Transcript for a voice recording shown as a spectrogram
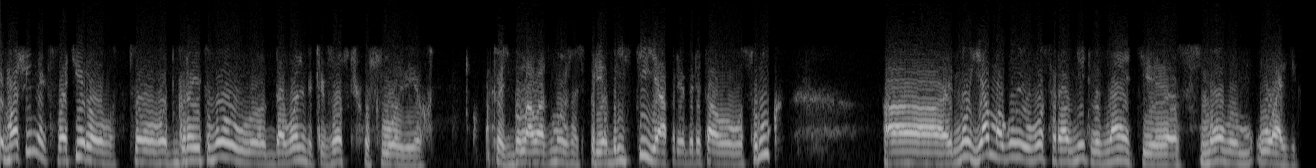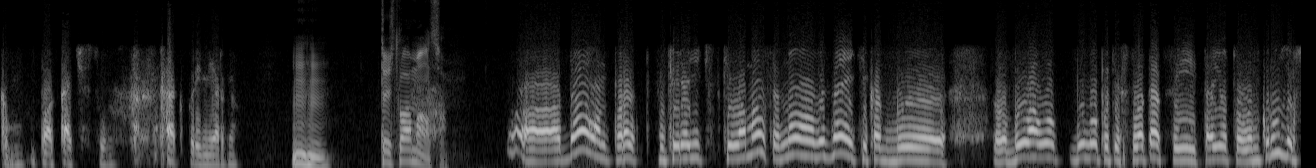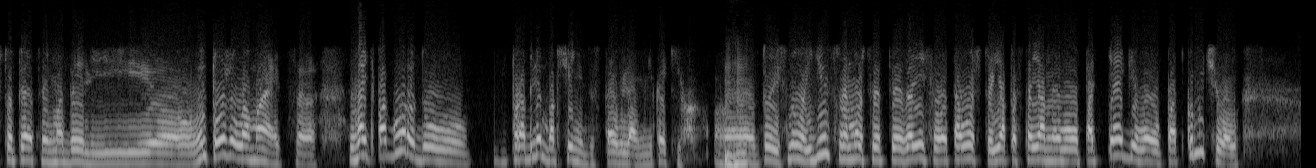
машина эксплуатировалась вот Great Wall довольно-таки в жестких условиях. То есть была возможность приобрести, я приобретал его с рук. А, ну, я могу его сравнить, вы знаете, с новым УАЗиком по качеству. так примерно. Угу. То есть ломался? А, да, он периодически ломался, но вы знаете, как бы Э, была, был опыт эксплуатации Toyota Land Cruiser 105 модели, и э, он тоже ломается. Знаете, по городу проблем вообще не доставлял никаких. Uh-huh. То есть, ну, единственное, может, это зависело от того, что я постоянно его подтягивал, подкручивал.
